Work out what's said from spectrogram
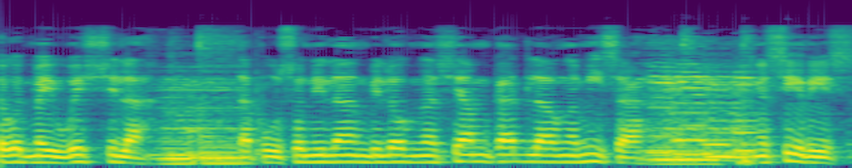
tugod may wish sila. Tapuson nila ang bilog nga siyam kadlaw nga misa nga series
